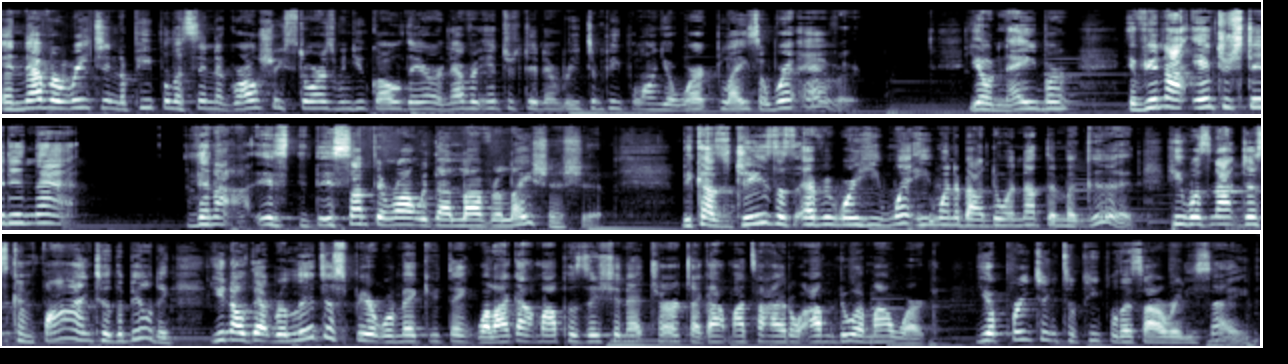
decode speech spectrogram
and never reaching the people that's in the grocery stores when you go there, or never interested in reaching people on your workplace or wherever, your neighbor, if you're not interested in that, then I, it's, there's something wrong with that love relationship. Because Jesus, everywhere he went, he went about doing nothing but good. He was not just confined to the building. You know, that religious spirit will make you think, well, I got my position at church, I got my title, I'm doing my work. You're preaching to people that's already saved.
